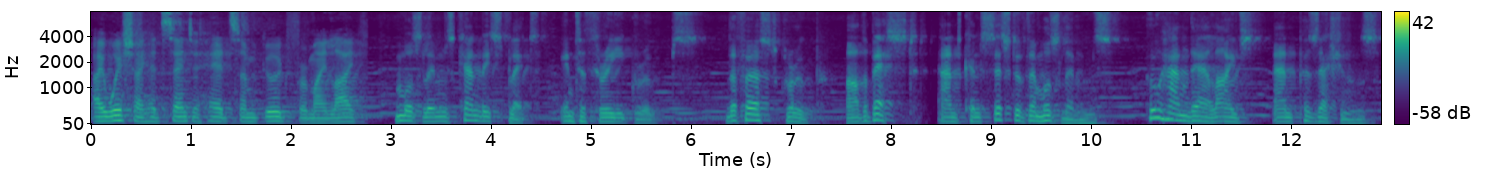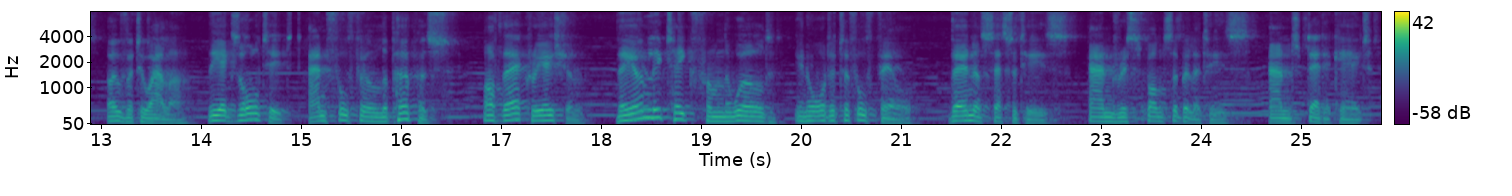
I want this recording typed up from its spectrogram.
I wish I had sent ahead some good for my life. Muslims can be split into three groups. The first group are the best and consist of the Muslims who hand their lives and possessions over to Allah, the Exalted, and fulfill the purpose of their creation. They only take from the world in order to fulfill their necessities and responsibilities, and dedicate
